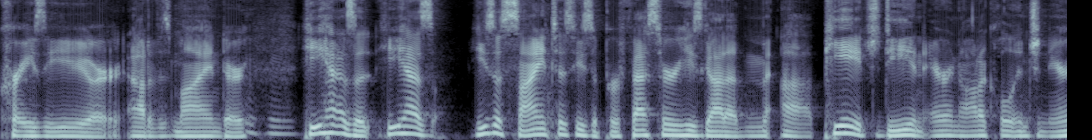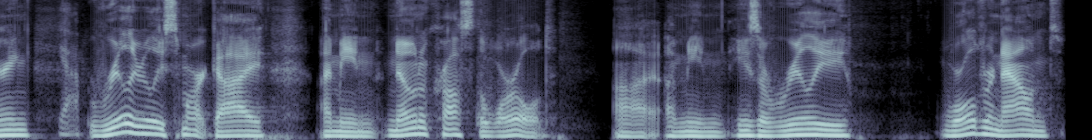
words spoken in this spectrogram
crazy or out of his mind or Mm-hmm. he has a he has he's a scientist, he's a professor, he's got a, uh PhD in aeronautical engineering. Yeah. Really really smart guy. I mean, known across the world. Uh I mean, he's a really world-renowned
